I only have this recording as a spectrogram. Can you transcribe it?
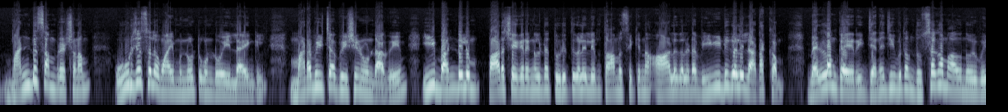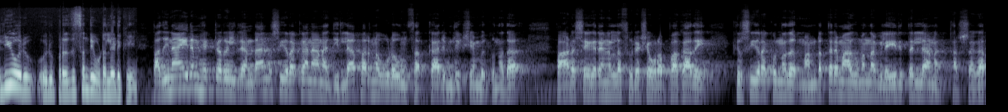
ബണ്ട് സംരക്ഷണം ഊർജസ്വലമായി മുന്നോട്ട് കൊണ്ടുപോയില്ല എങ്കിൽ മടവീഴ്ച ഭീഷണി ഉണ്ടാകുകയും ഈ ബണ്ടിലും പാടശേഖരങ്ങളുടെ തുരുത്തുകളിലും താമസിക്കുന്ന ആളുകളുടെ വീടുകളിലടക്കം വെള്ളം കയറി ജനജീവിതം ദുസ്സഹമാകുന്ന ഒരു വലിയൊരു ഒരു പ്രതിസന്ധി ഉടലെടുക്കുകയും പതിനായിരം ഹെക്ടറിൽ രണ്ടാം കൃഷി ഇറക്കാനാണ് ജില്ലാ ഭരണകൂടവും സർക്കാരും ലക്ഷ്യം വെക്കുന്നത്. പാടശേഖരങ്ങളുടെ സുരക്ഷ ഉറപ്പാക്കാതെ കൃഷി ഇറക്കുന്നത് മണ്ടത്തരമാകുമെന്ന വിലയിരുത്തലിലാണ് കർഷകർ.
